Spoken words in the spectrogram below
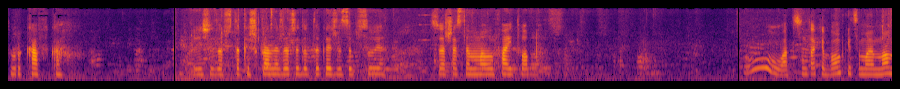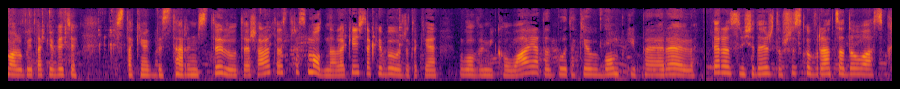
Turkawka. Boję się zawsze takie szklane rzeczy dotykać, że zepsuje. Zawsze jestem mały fajtłap. To są takie bombki, co moja mama lubi, takie wiecie, w takim jakby starym stylu też, ale to jest teraz modne, ale kiedyś takie były, że takie głowy Mikołaja, to były takie bombki PRL. Teraz mi się daje, że to wszystko wraca do łask.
